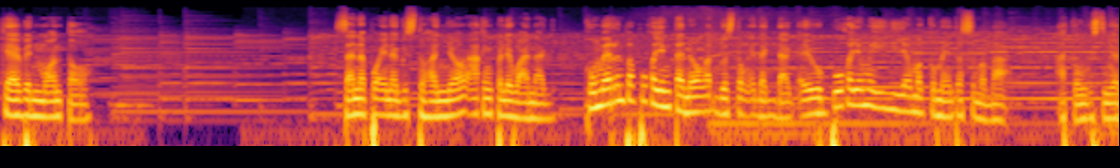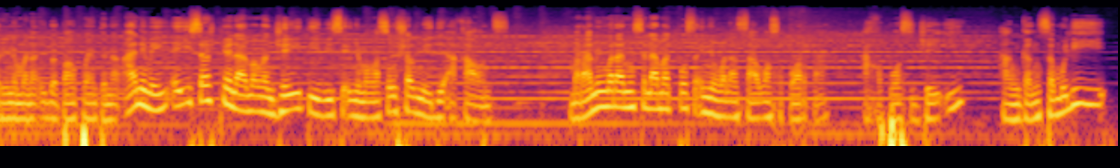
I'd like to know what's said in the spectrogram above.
Kevin Monto. Sana po ay nagustuhan nyo ang aking paliwanag. Kung meron pa po kayong tanong at gustong idagdag ay huwag po kayong mahihiyang magkomento sa baba. At kung gusto nyo rin naman ng iba pang kwento ng anime ay isearch nyo lamang ang JETV sa inyong mga social media accounts. Maraming maraming salamat po sa inyong walang sawang suporta. Ako po si JE. Hanggang sa muli!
